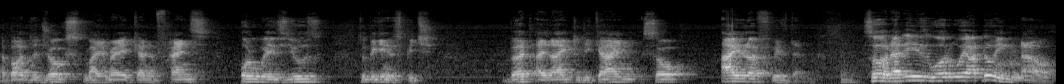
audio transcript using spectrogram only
about the jokes my American friends always use to begin a speech. But I like to be kind, so I laugh with them. Mm. So that is what we are doing now.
